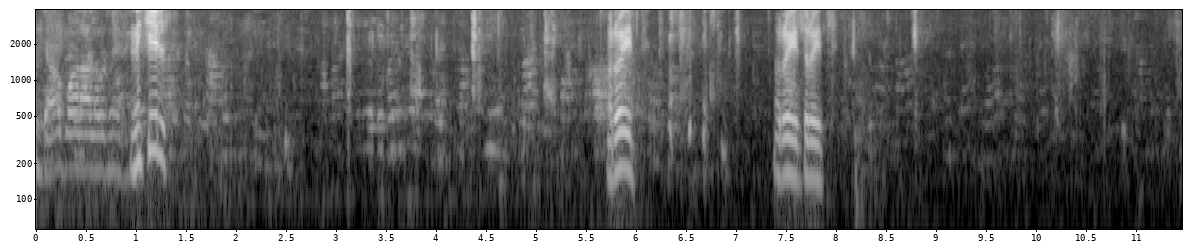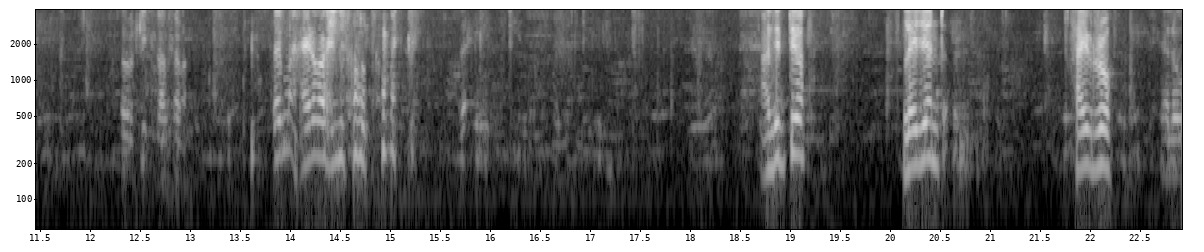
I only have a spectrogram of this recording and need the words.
ठेवा बॉल आलो नाही Nikhil Rohit Rohit Rohit Aditya legend hi bro hello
